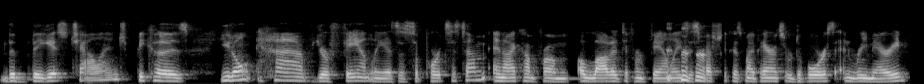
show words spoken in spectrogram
the biggest challenge because you don't have your family as a support system. And I come from a lot of different families, especially because my parents were divorced and remarried,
